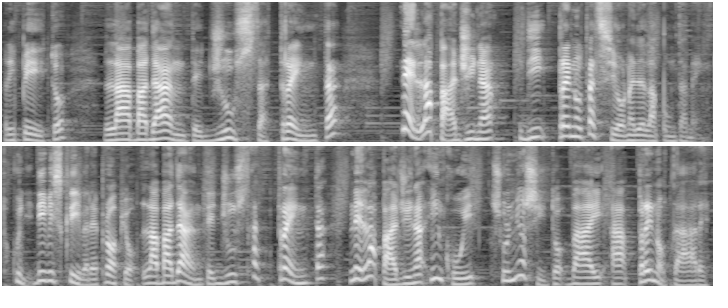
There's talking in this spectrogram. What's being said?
ripeto, la badante giusta 30 nella pagina di prenotazione dell'appuntamento. Quindi devi scrivere proprio la badante giusta 30 nella pagina in cui sul mio sito vai a prenotare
